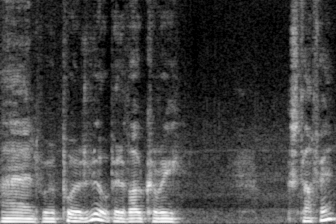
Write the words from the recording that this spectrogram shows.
and we'll put a little bit of ochre stuff in.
